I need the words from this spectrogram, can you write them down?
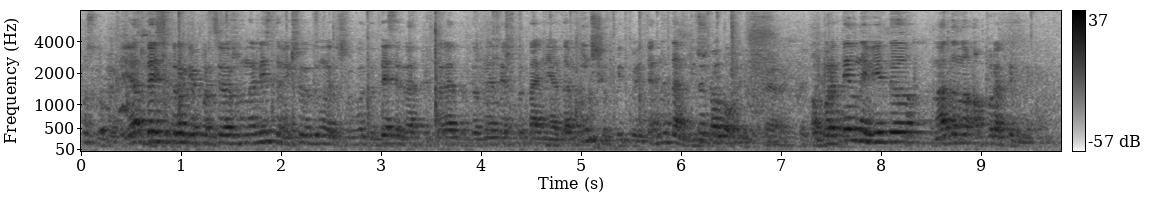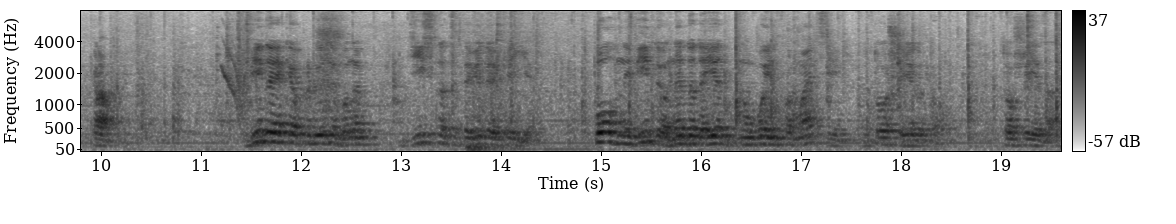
Послухайте, я 10 років працював журналістом, якщо ви думаєте, що будете 10 разів повторяти одне те ж питання, я дам іншу відповідь, я не дам іншу відповідь. Оперативне відео надано оперативникам. Крапка. Відео, яке оприлюднено, воно дійсно це те відео, яке є. Повне відео не додає нової інформації до того, що є до того, того, що є зараз.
